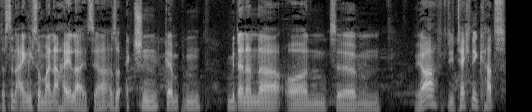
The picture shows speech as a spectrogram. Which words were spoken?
das sind eigentlich so meine Highlights. Ja, also Action, Campen miteinander und ähm, ja, die Technik hat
